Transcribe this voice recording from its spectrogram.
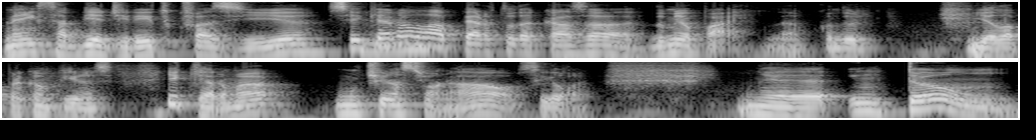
nem sabia direito o que fazia. Sei que era uhum. lá perto da casa do meu pai, né? quando eu ia lá para Campinas. E que era uma multinacional, sei lá. É, então,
